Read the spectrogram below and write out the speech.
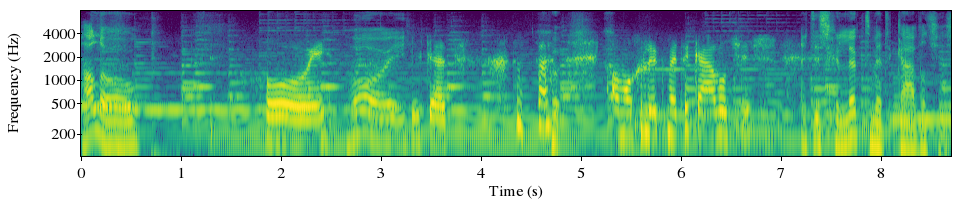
Hallo. Hoi. Hoi. Lieverd. Allemaal geluk met de kabeltjes. Het is gelukt met de kabeltjes.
